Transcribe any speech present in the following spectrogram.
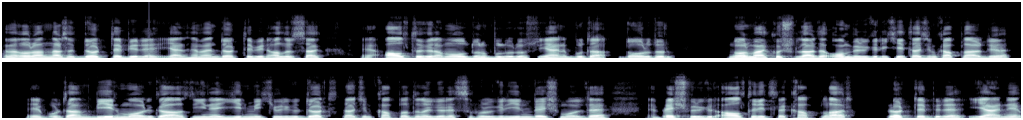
hemen oranlarsak dörtte biri yani hemen dörtte birini alırsak e, 6 gram olduğunu buluruz. Yani bu da doğrudur. Normal koşullarda 11,2 litre hacim kaplar diyor. E, buradan 1 mol gaz yine 22,4 litre hacim kapladığına göre 0,25 molde 5,6 litre kaplar. Dörtte biri yani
